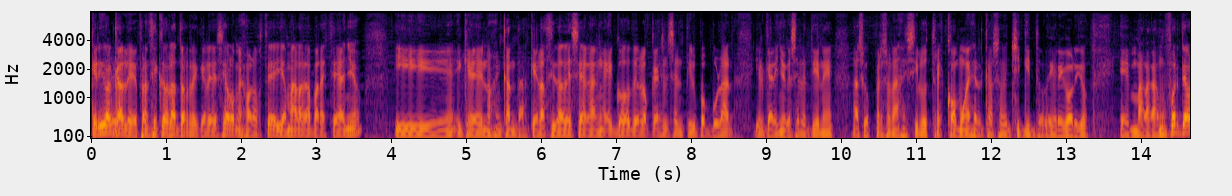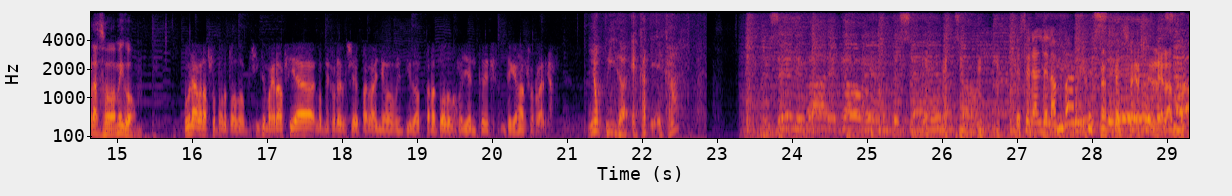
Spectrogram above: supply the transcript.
Querido alcalde, Francisco de la Torre, que le deseo lo mejor a usted y a Málaga para este año y, que nos encanta que las ciudades se hagan eco de lo que es el sentir popular y el cariño que se le tiene a sus personajes ilustres, como es el caso del chiquito, de Gregorio, en Málaga. Un fuerte abrazo, amigo. Un abrazo para todos. Muchísimas gracias. Los mejores deseos para el año 22 para todos los oyentes de Canal Sur Radio. No pida, es ¿Ese era el del ámbar? el del ámbar.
